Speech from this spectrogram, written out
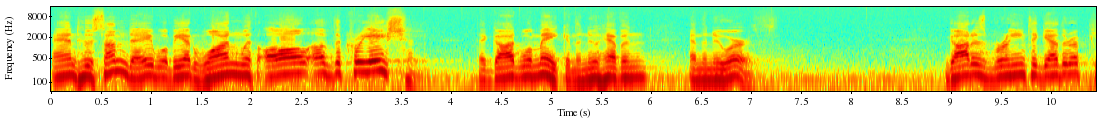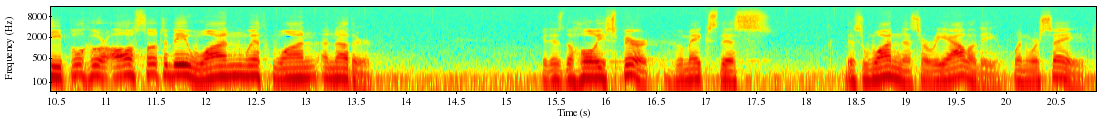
and who someday will be at one with all of the creation that God will make in the new heaven and the new earth. God is bringing together a people who are also to be one with one another. It is the Holy Spirit who makes this, this oneness a reality when we're saved.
